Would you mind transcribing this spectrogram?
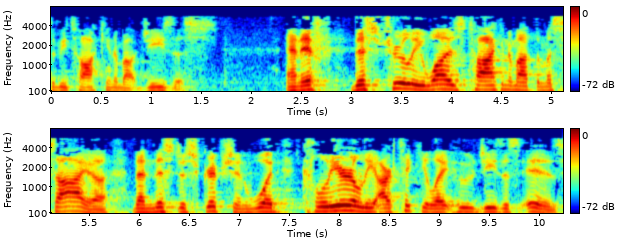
to be talking about Jesus. And if this truly was talking about the Messiah, then this description would clearly articulate who Jesus is.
